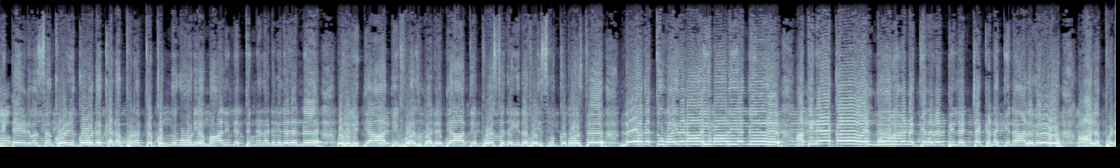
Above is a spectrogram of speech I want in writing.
പിറ്റേ ദിവസം കോഴിക്കോട് കടപ്പുറത്ത് കുന്നുകൂടിയ മാലിന്യത്തിന്റെ നടുവിലിരുന്ന് ഒരു വിദ്യാർത്ഥി വിദ്യാർത്ഥി പോസ്റ്റ് ചെയ്ത ഫേസ്ബുക്ക് പോസ്റ്റ് ലോകത്ത് വൈറലായി മാറിയെങ്കിൽ അതിനേക്കാൾ നൂറുകണക്കിന് ഇരട്ടി ലക്ഷക്കണക്കിന് ആളുകൾ ആലപ്പുഴ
